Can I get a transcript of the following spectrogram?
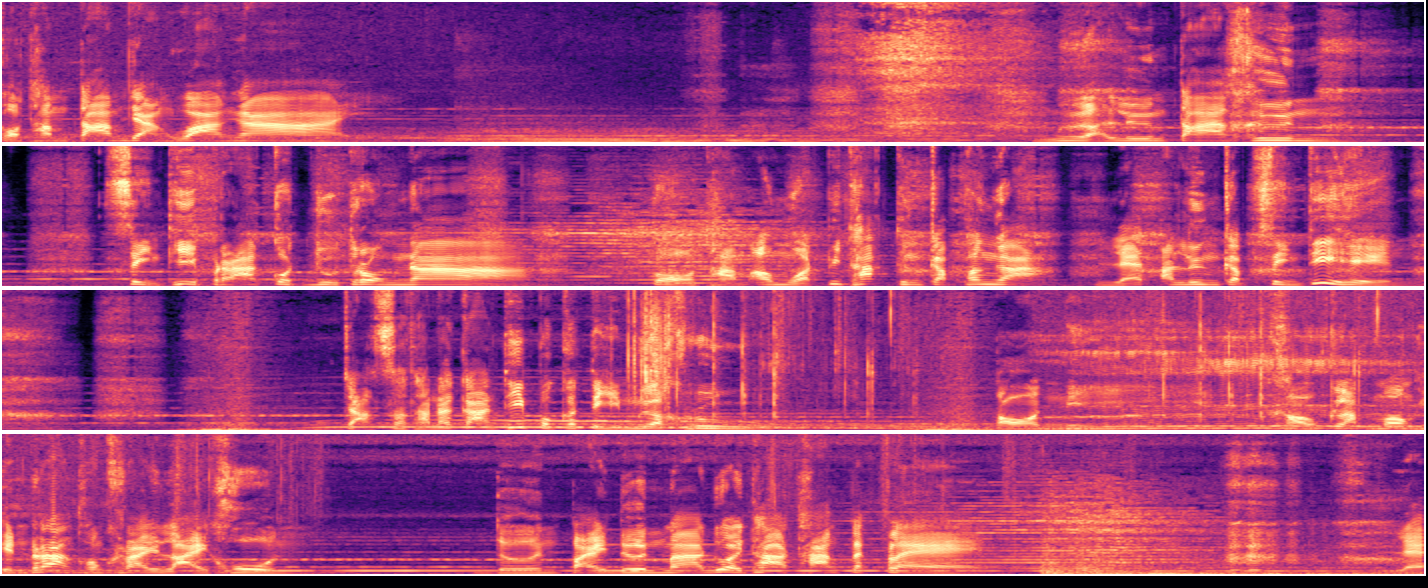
ก็ทำตามอย่างว่าง่าย เมื่อลืมตาขึ้น สิ่งที่ปรากฏอยู่ตรงหน้า ก็ทำเอาหมวดพิทักษ์ถึงกับพงะและตะลึงกับสิ่งที่เห็น จากสถานการณ์ที่ปกติเมื่อครู่ ตอนนี้ เขากลับมองเห็นร่างของใครหลายคน เดินไปเดินมาด้วยท่าทางแปลกๆ และ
